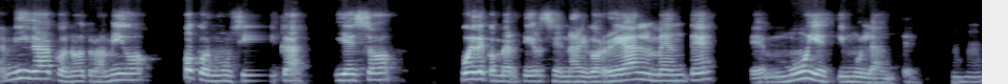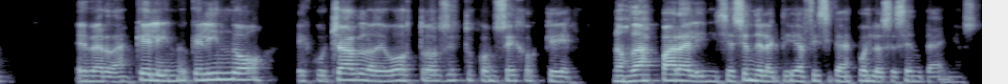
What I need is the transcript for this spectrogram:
amiga, con otro amigo o con música y eso puede convertirse en algo realmente eh, muy estimulante. Es verdad, qué lindo, qué lindo escucharlo de vos, todos estos consejos que nos das para la iniciación de la actividad física después de los 60 años.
